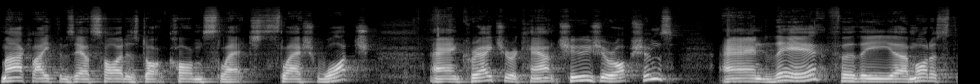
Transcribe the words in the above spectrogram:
marklathamsoutsiders.com slash slash watch, and create your account, choose your options, and there, for the uh, modest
